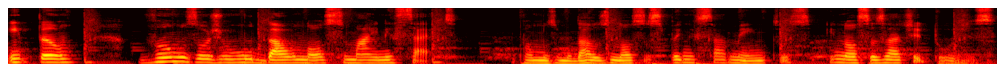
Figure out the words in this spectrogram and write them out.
Então, vamos hoje mudar o nosso mindset. Vamos mudar os nossos pensamentos e nossas atitudes.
